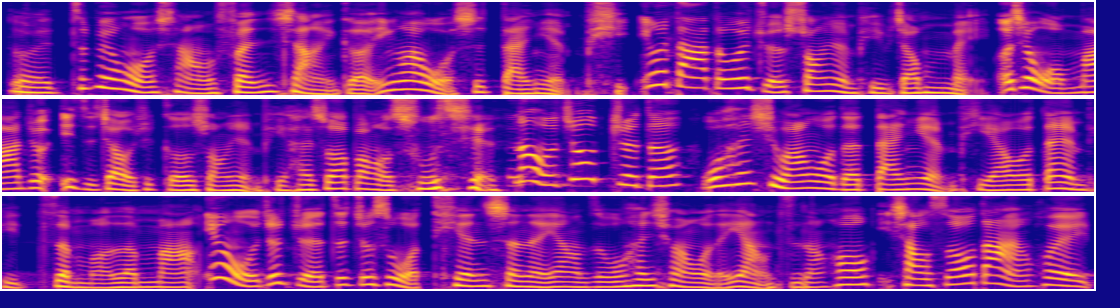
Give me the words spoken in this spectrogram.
对，这边我想分享一个，因为我是单眼皮，因为大家都会觉得双眼皮比较美，而且我妈就一直叫我去割双眼皮，还说要帮我出钱。那我就觉得我很喜欢我的单眼皮啊，我单眼皮怎么了吗？因为我就觉得这就是我天生的样子，我很喜欢我的样子。然后小时候当然会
